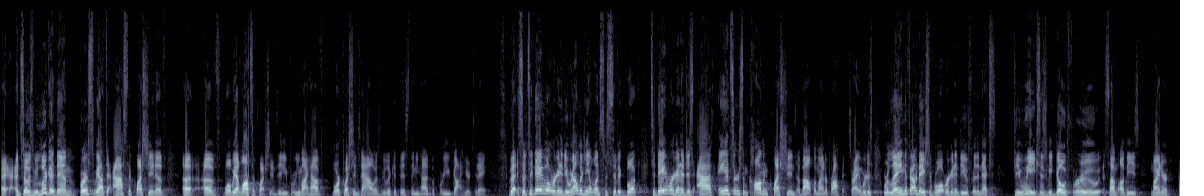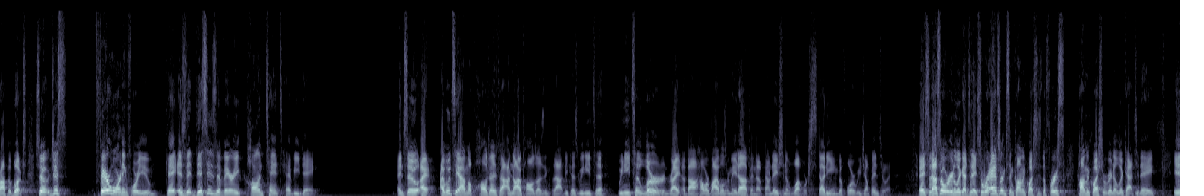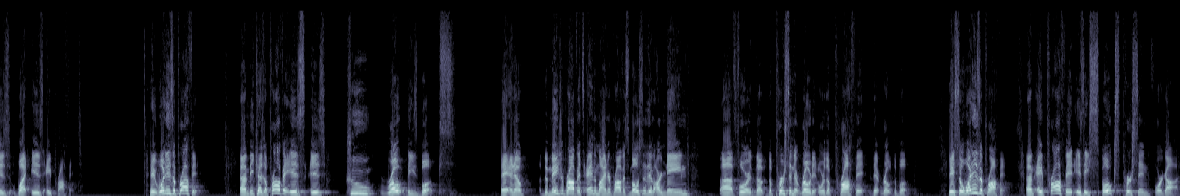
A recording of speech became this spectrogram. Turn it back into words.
And, so as we look at them, first we have to ask the question of, uh, of well, we have lots of questions, and you, you might have more questions now as we look at this than you had before you got here today. But so today, what we're going to do, we're not looking at one specific book. Today, we're going to just ask, answer some common questions about the minor prophets, right? And we're just we're laying the foundation for what we're going to do for the next few weeks as we go through some of these minor prophet books. So, just fair warning for you, okay, is that this is a very content-heavy day. And so I, I would say I'm apologizing for that. I'm not apologizing for that because we need to we need to learn, right, about how our Bibles are made up and the foundation of what we're studying before we jump into it. Okay, so that's what we're going to look at today. So we're answering some common questions. The first common question we're going to look at today is what is a prophet? Okay, what is a prophet? Um, because a prophet is, is who wrote these books. And, and uh, the major prophets and the minor prophets, most of them are named uh, for the, the person that wrote it or the prophet that wrote the book. Okay, so what is a prophet? Um, a prophet is a spokesperson for God.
